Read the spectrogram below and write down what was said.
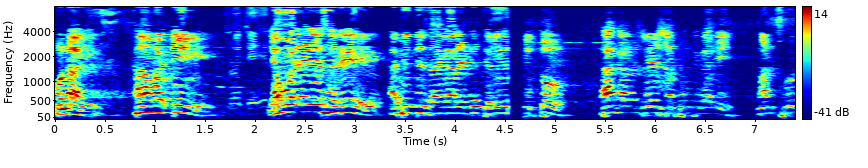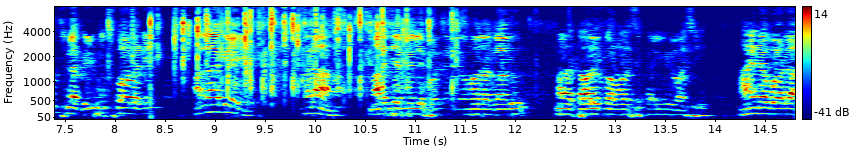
ఉండాలి. కాబట్టి ఎవరైనా సరే అభివృద్ధి జరగాలంటే తెలుగుదేశంతో కాకల సురేష్ అభివృద్ధి గాని మనస్ఫూర్తిగా గెలిపించుకోవాలని అలాగే మన మాజీ ఎమ్మెల్యే పొన్నేరు రామారావు గారు మన తాలూకా వాసి కలిగిరి వాసి ఆయన కూడా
